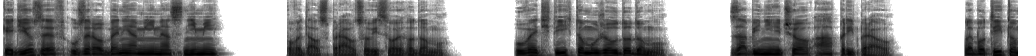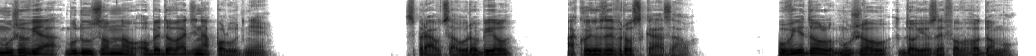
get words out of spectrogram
Keď Jozef uzrel Benjamína s nimi, povedal správcovi svojho domu – Uveď týchto mužov do domu, zabi niečo a priprav, lebo títo mužovia budú so mnou obedovať na poludnie. Správca urobil, ako Jozef rozkázal. Uviedol mužov do Jozefovho domu.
